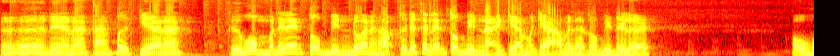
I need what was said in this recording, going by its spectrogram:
เออเนี่ยนะ การเปิดเกียร์นะ คือผมไม่ได้เล่นตัวบินด้วยนะครับ คือถ้าเกิดเล่นตัวบินไหนเกียร์เมื่อกี้เอาไปใส่ตัวบินได้เลย โอ้โห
